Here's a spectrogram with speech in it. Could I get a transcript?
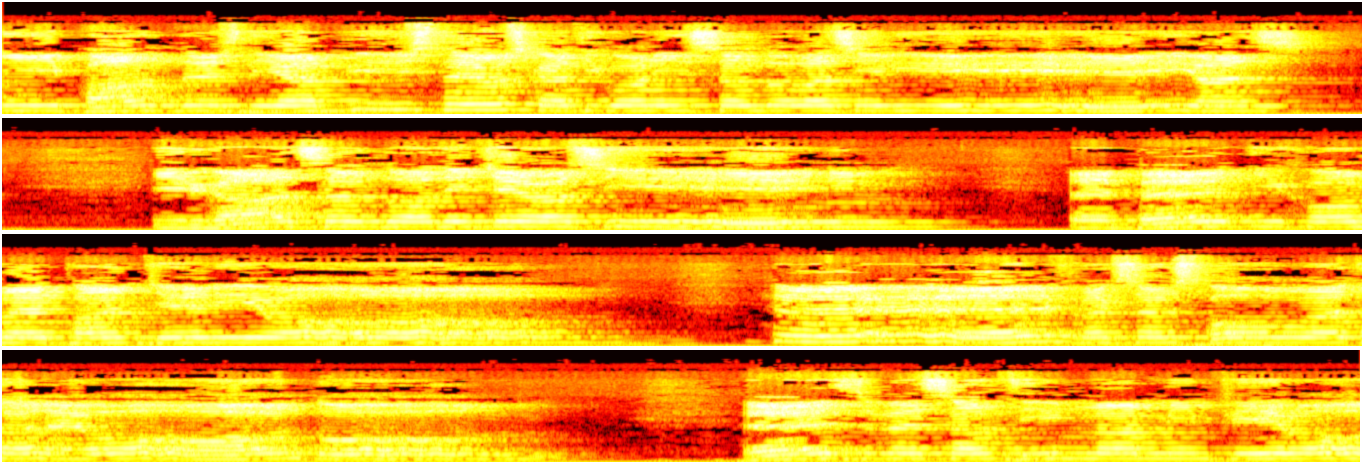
Άγιοι πάντες διαπίστεως κατηγορήσαν το βασιλείας, εργάσαν το δικαιοσύνη, επέτυχον επαγγελιό, έφραξαν στόματα λεόντων, έσβεσαν δύναμη πυρός,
